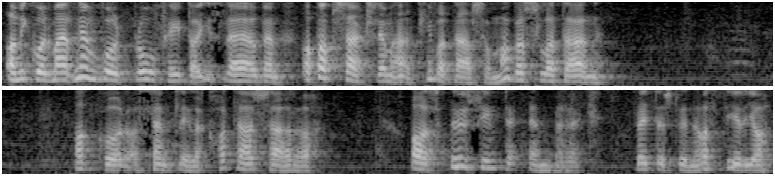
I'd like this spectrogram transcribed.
amikor már nem volt próféta Izraelben, a papság sem állt hivatása magaslatán, akkor a Szentlélek hatására az őszinte emberek, fejtestvérnő azt írja,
